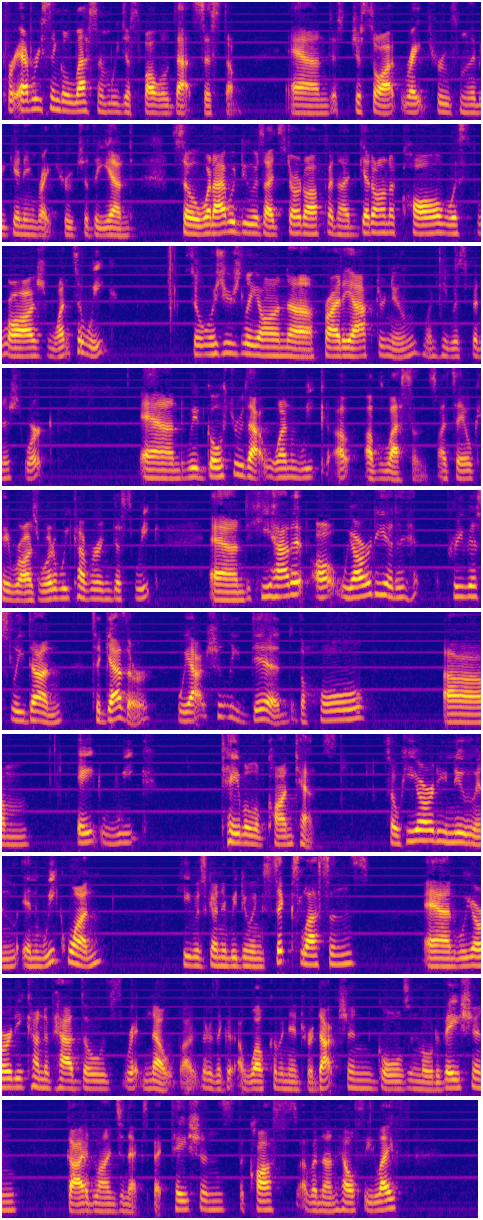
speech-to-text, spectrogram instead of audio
for every single lesson, we just followed that system and just saw it right through from the beginning right through to the end. So what I would do is I'd start off and I'd get on a call with Raj once a week. So it was usually on uh, Friday afternoon when he was finished work. And we'd go through that one week of, of, lessons. I'd say, okay, Raj, what are we covering this week? And he had it all, we already had previously done together we actually did the whole um, eight week table of contents. So he already knew in, in week one, he was going to be doing six lessons, and we already kind of had those written out. Uh, there's a, a welcome and introduction, goals and motivation, guidelines and expectations, the costs of an unhealthy life,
